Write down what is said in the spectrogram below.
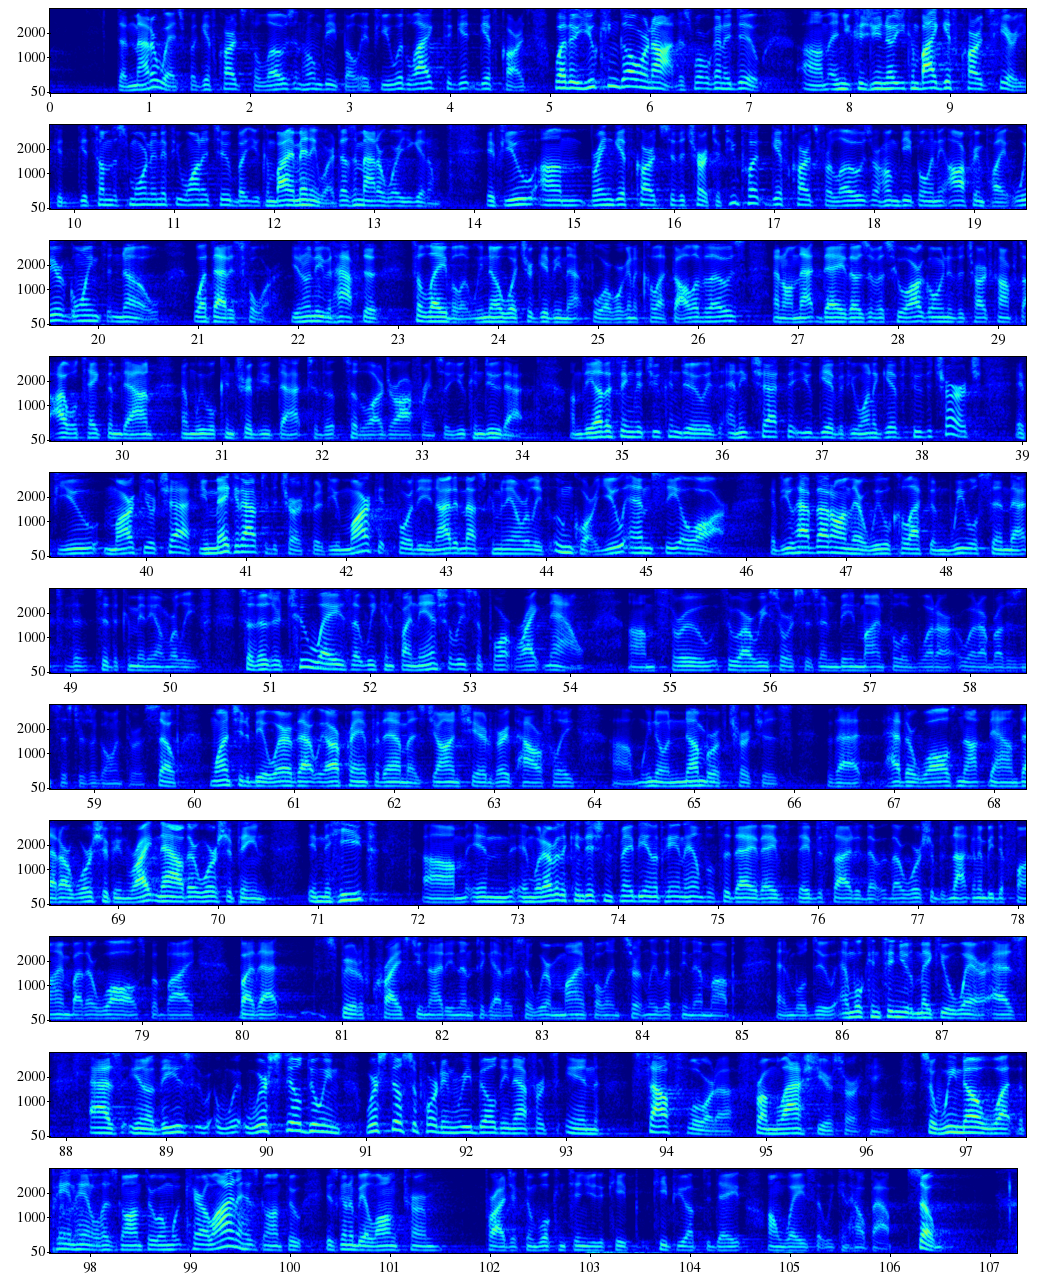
Doesn't matter which, but gift cards to Lowe's and Home Depot. If you would like to get gift cards, whether you can go or not, this is what we're going to do. Um, and because you, you know you can buy gift cards here. You could get some this morning if you wanted to, but you can buy them anywhere. It doesn't matter where you get them. If you um, bring gift cards to the church, if you put gift cards for Lowe's or Home Depot in the offering plate, we're going to know what that is for. You don't even have to, to label it. We know what you're giving that for. We're going to collect all of those. And on that day, those of us who are going to the charge conference, I will take them down and we will contribute that to the, to the larger offering. So you can do that. Um, the other thing that you can do is any check that you give, if you want to give through the church, if you mark your check, you make it out to the church, but if you mark it for the United Methodist Committee on Relief, UMCOR, U M C O R, if you have that on there, we will collect and we will send that to the, to the Committee on Relief. So, those are two ways that we can financially support right now um, through, through our resources and being mindful of what our, what our brothers and sisters are going through. So, I want you to be aware of that. We are praying for them, as John shared very powerfully. Um, we know a number of churches that had their walls knocked down that are worshiping. Right now, they're worshiping in the heat um, in, in whatever the conditions may be in the panhandle today, they've, they've decided that their worship is not going to be defined by their walls, but by, by that Spirit of Christ uniting them together. So we're mindful and certainly lifting them up, and we'll do. And we'll continue to make you aware as, as you know, these, we're still doing, we're still supporting rebuilding efforts in South Florida from last year's hurricane. So we know what the panhandle has gone through and what Carolina has gone through is going to be a long term project, and we'll continue to keep, keep you up to date on ways that we can help out. So,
